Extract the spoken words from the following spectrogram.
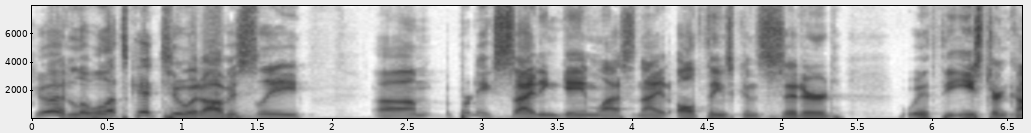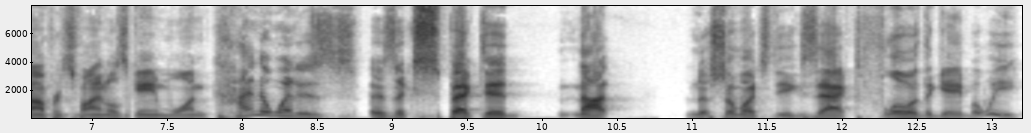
Good. Well, let's get to it. Obviously, um, a pretty exciting game last night, all things considered, with the Eastern Conference Finals game one. Kind of went as, as expected, not so much the exact flow of the game, but we,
